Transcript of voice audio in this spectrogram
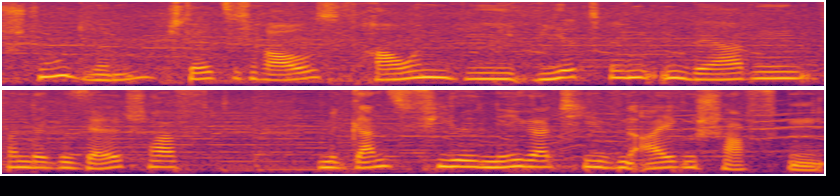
Studien stellt sich raus, Frauen, die Bier trinken, werden von der Gesellschaft mit ganz vielen negativen Eigenschaften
